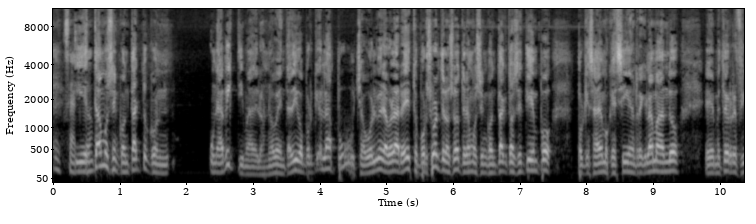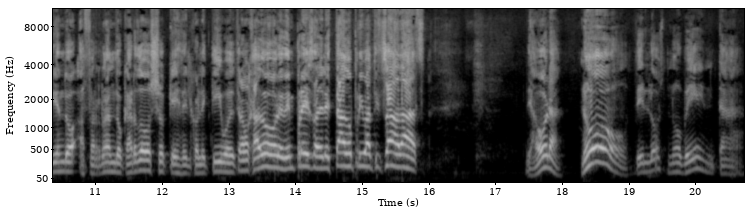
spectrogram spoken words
Exacto. Y estamos en contacto con una víctima de los 90. Digo, porque la pucha, volver a hablar de esto. Por suerte nosotros tenemos en contacto hace tiempo, porque sabemos que siguen reclamando. Eh, me estoy refiriendo a Fernando Cardoso, que es del colectivo de trabajadores, de empresas del Estado privatizadas. ¿De ahora? No, de los 90,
